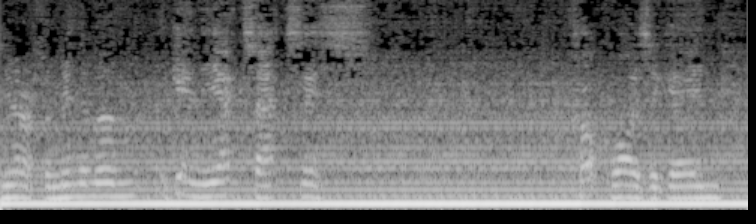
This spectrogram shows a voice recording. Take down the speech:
an hour for minimum. Again, the x-axis, clockwise again.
